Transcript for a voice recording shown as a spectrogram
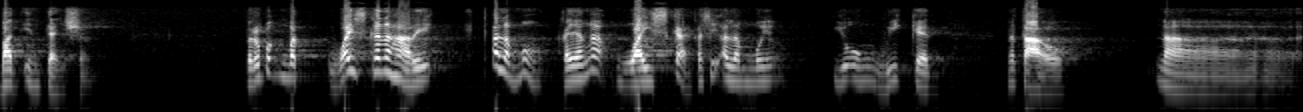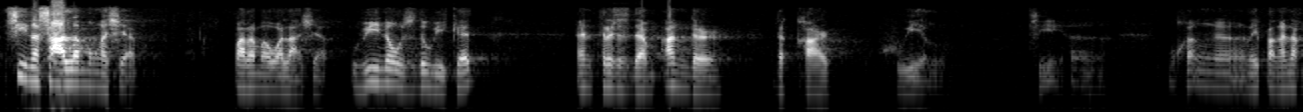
bad intention. Pero pag mat, wise ka na hari, alam mo. Kaya nga, wise ka. Kasi alam mo yung, yung wicked na tao na sinasala mo nga siya para mawala siya. We knows the wicked and traces them under the cart wheel. See, uh, mukhang uh, naipanganak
